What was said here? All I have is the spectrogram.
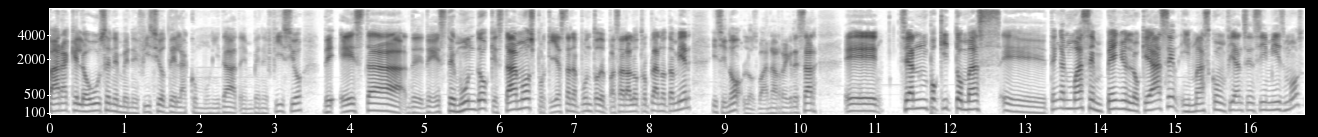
para que lo usen en beneficio de la comunidad, en beneficio de, esta, de, este mundo que estamos, porque ya están a punto de pasar al otro plano también, y si no, los van a regresar. Eh, sean un poquito más, eh, tengan más empeño en lo que hacen y más confianza en sí mismos,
